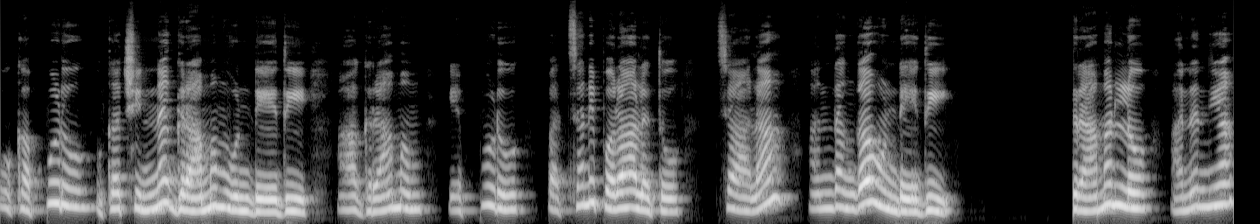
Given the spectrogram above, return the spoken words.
ఒకప్పుడు ఒక చిన్న గ్రామం ఉండేది. ఆ గ్రామం ఎప్పుడు పచ్చని పొలాలతో చాలా అందంగా ఉండేది. గ్రామంలో అనన్య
